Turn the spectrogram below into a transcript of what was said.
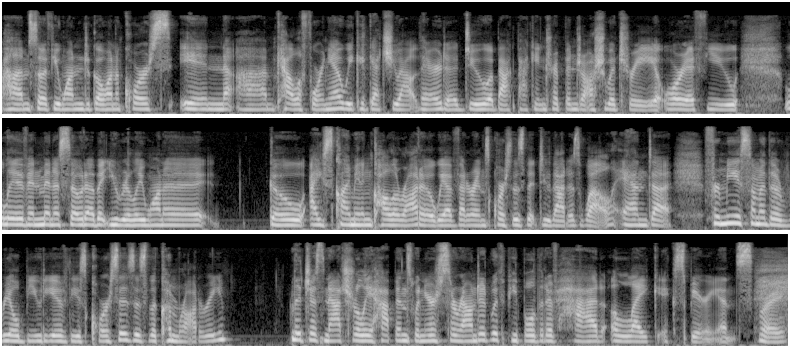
Um, so if you wanted to go on a course in um, California, we could get you out there to do a backpacking trip in Joshua Tree. Or if you live in Minnesota but you really want to go ice climbing in Colorado, we have veterans courses that do that as well. And uh, for me, some of the real beauty of these courses is the camaraderie that just naturally happens when you're surrounded with people that have had a like experience. Right.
